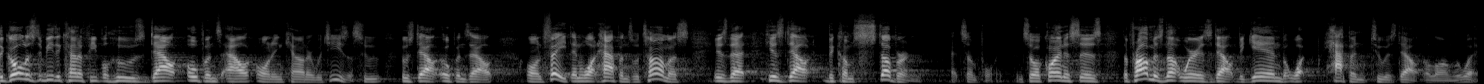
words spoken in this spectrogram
The goal is to be the kind of people whose doubt opens out on encounter with Jesus, who, whose doubt opens out on faith. And what happens with Thomas is that his doubt becomes stubborn at some point. And so Aquinas says the problem is not where his doubt began, but what happened to his doubt along the way.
